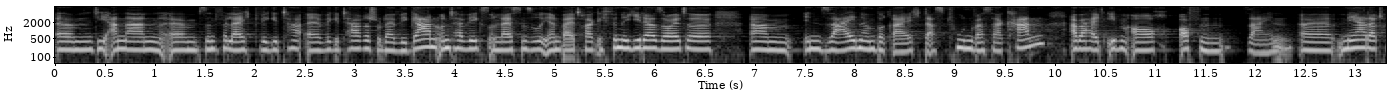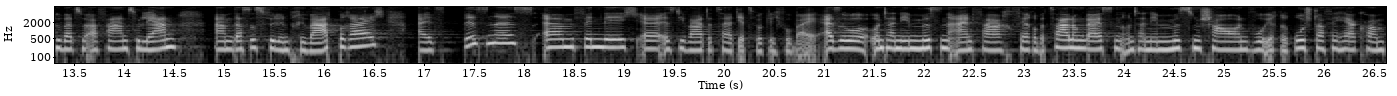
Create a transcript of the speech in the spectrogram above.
Ähm, die anderen ähm, sind vielleicht vegeta äh, vegetarisch oder vegan unterwegs und leisten so ihren Beitrag. Ich finde, jeder sollte ähm, in seinem Bereich das tun, was er kann, aber halt eben auch offen sein, äh, mehr darüber zu erfahren, zu lernen. Ähm, das ist für den Privatbereich. Als Business, ähm, finde ich, äh, ist die Wartezeit jetzt wirklich vorbei. Also Unternehmen müssen einfach faire Bezahlung leisten, Unternehmen müssen schauen, wo ihre Rohstoffe herkommen,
